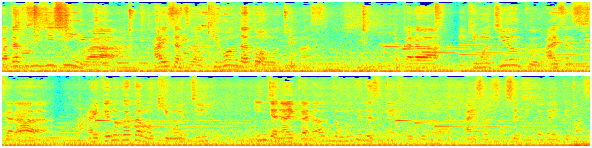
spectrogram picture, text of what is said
私自身は挨拶は基本だと思っています。だから気持ちよく挨拶したら相手の方も気持ちいいんじゃないかなと思ってですね僕も挨拶させていただいてます。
